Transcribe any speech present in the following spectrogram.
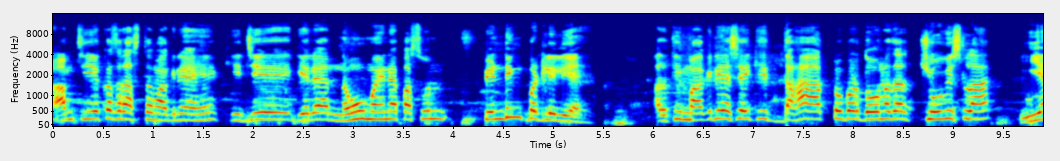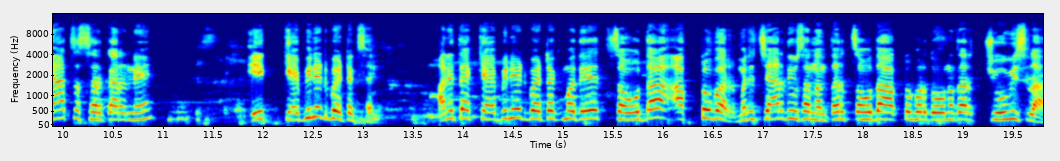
आमची एकच रास्त मागणी आहे की जे गेल्या नऊ महिन्यापासून पेंडिंग पडलेली आहे. आता ती मागणी अशी आहे की दहा ऑक्टोबर दोन हजार चोवीसला याच सरकारने एक कॅबिनेट बैठक झाली. आणि त्या कॅबिनेट बैठकमध्ये चौदा ऑक्टोबर म्हणजे चार दिवसानंतर चौदा ऑक्टोबर दोन हजार चोवीसला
